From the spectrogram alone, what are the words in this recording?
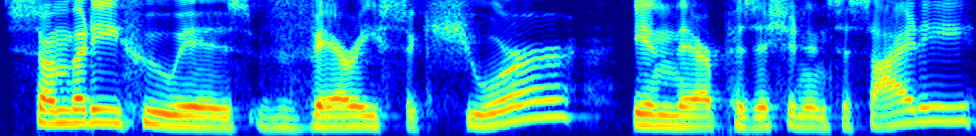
somebody who is very secure in their position in society,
